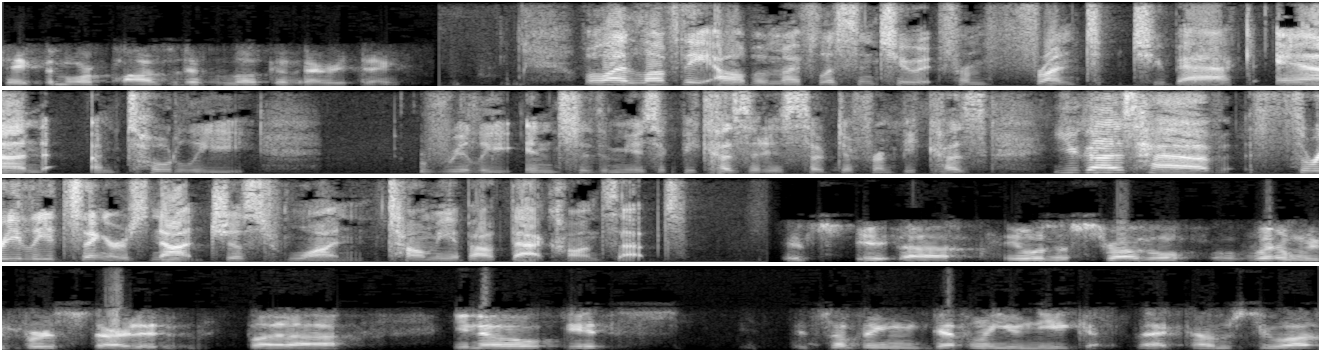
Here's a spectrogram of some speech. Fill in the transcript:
take the more positive look of everything. Well, I love the album. I've listened to it from front to back, and I'm totally really into the music because it is so different. Because you guys have three lead singers, not just one. Tell me about that concept. It's it uh it was a struggle when we first started, but uh you know it's it's something definitely unique that comes to us.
